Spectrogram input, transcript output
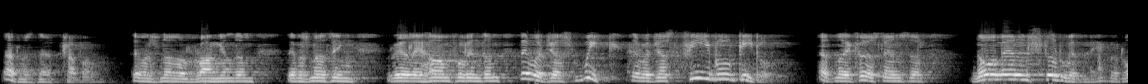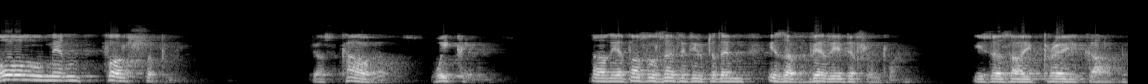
that was their trouble. There was no wrong in them. There was nothing really harmful in them. They were just weak. They were just feeble people. At my first answer, no man stood with me, but all men forsook me. Just cowards, weaklings. Now the apostle's attitude to them is a very different one. He says, I pray God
